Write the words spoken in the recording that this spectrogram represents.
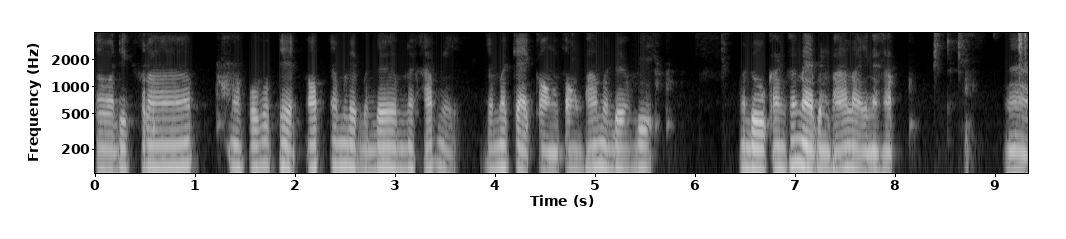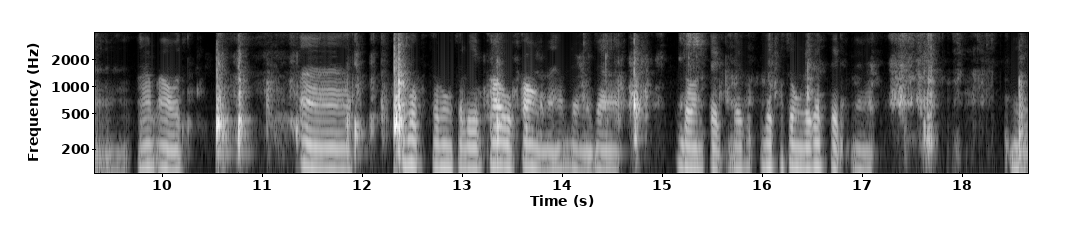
สวัสดีครับ มาพบกับเพจออฟแอมเลตเหมือนเดิมนะครับนี่จะมาแกะกล่องซองพระเหมือนเดิมพี่ มาดูกันข้างในเป็นพระอะไรนะครับ อ่าภาพเอา อ่าพวกสลงสลีปเข้ากล้องนะครับเดี๋ยวมันจะโดนติดลิขทรงลิขสิทธิ์นะครับนี่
